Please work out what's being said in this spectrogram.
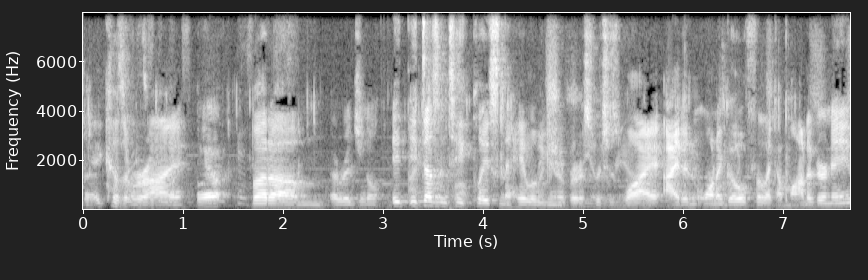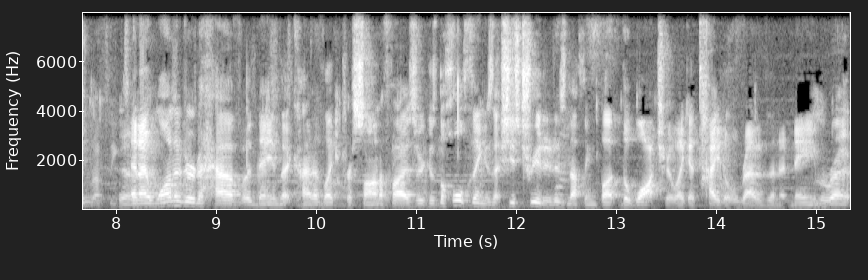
Because of her eye. Yeah, But um, original. it, it doesn't take place in the Halo universe, which is why I didn't want to go for like a monitor name. Yeah. And I wanted her to have a name that kind of like personifies her, because the whole thing is that she's treated as nothing but the Watcher, like a title rather than a name Right.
